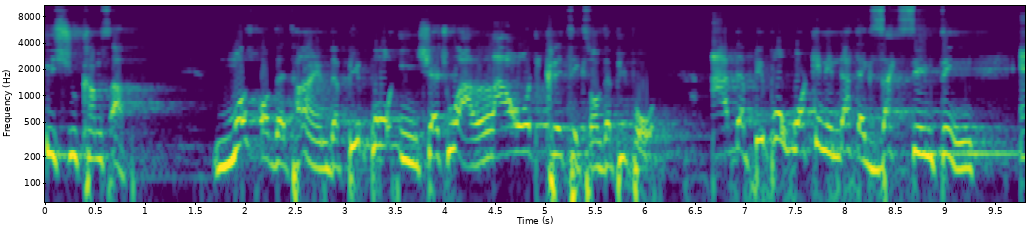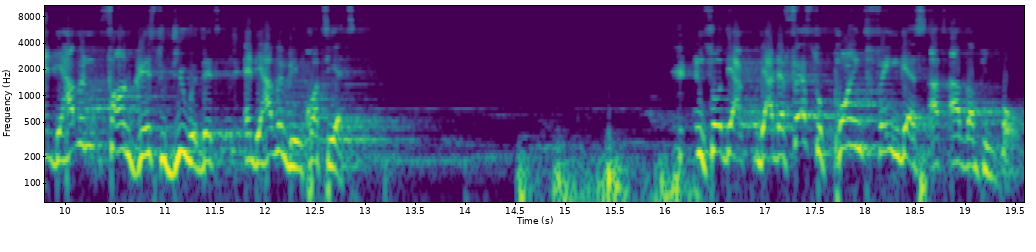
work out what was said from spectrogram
issue comes up, most of the time, the people in church who are loud critics of the people are the people working in that exact same thing and they haven't found grace to deal with it and they haven't been caught yet. And so they are, they are the first to point fingers at other people.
